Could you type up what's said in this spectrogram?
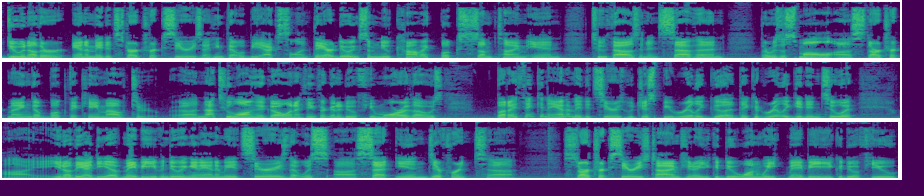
do another animated Star Trek series. I think that would be excellent. They are doing some new comic books sometime in 2007. There was a small uh, Star Trek manga book that came out uh, not too long ago, and I think they're going to do a few more of those. But I think an animated series would just be really good. They could really get into it. Uh, you know, the idea of maybe even doing an animated series that was uh, set in different uh, Star Trek series times. You know, you could do one week, maybe you could do a few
